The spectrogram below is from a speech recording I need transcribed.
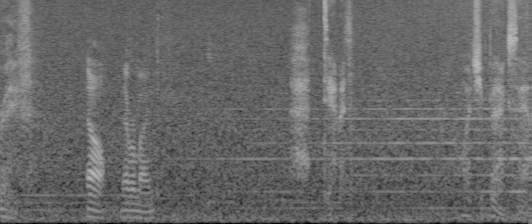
Rafe. Oh, never mind. Damn it. Watch your back, Sam.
